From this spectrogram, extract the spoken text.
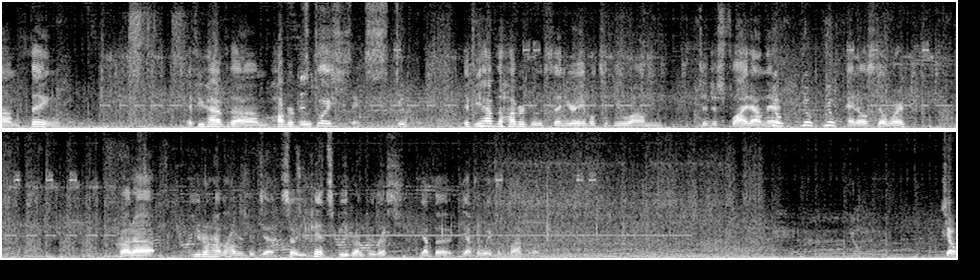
um thing, if you have the um hover This boots, story's sick. Stupid. if you have the hover boots, then you're able to do um to just fly down there. Yo, yo, yo. and it'll still work. But uh, you don't have the hover boots yet, so you can't speed run through this. You have to you have to wait for the platform. Yo.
